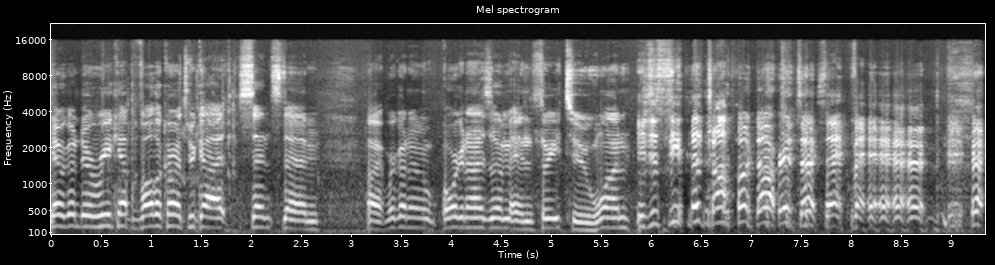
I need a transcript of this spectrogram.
yeah. We're gonna do a recap of all the cards we got since then. All right, we're gonna organize them in three, two, one. You just see the top of Naruto's headband.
